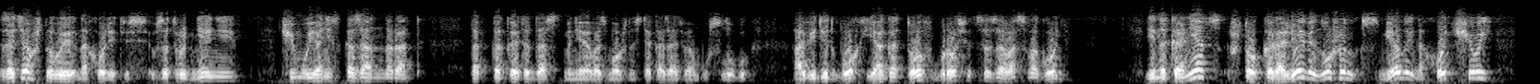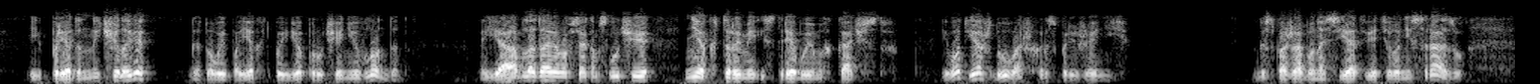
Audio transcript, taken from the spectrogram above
Затем, что вы находитесь в затруднении, чему я несказанно рад, так как это даст мне возможность оказать вам услугу, а видит Бог, я готов броситься за вас в огонь. И, наконец, что королеве нужен смелый, находчивый и преданный человек, готовый поехать по ее поручению в Лондон. Я обладаю, во всяком случае, некоторыми из требуемых качеств, и вот я жду ваших распоряжений». Госпожа Бонасье ответила не сразу,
